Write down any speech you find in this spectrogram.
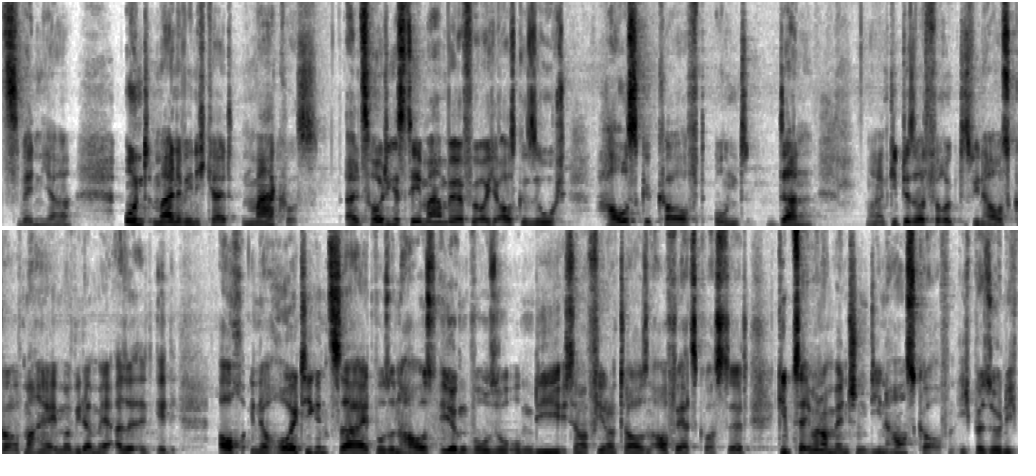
Svenja und meine Wenigkeit Markus. Als heutiges Thema haben wir für euch ausgesucht Haus gekauft und dann. Es gibt ja so was Verrücktes wie ein Hauskauf, machen ja immer wieder mehr. Also äh, auch in der heutigen Zeit, wo so ein Haus irgendwo so um die, ich sag mal, 400.000 aufwärts kostet, gibt es ja immer noch Menschen, die ein Haus kaufen. Ich persönlich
